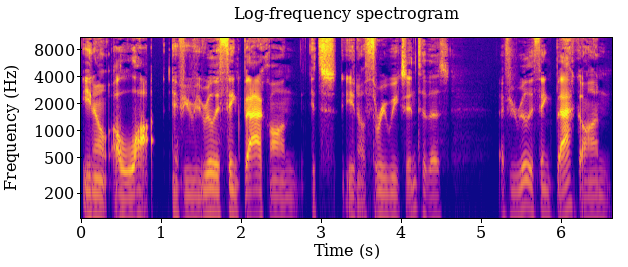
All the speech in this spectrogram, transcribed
you know a lot if you really think back on it's you know three weeks into this if you really think back on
